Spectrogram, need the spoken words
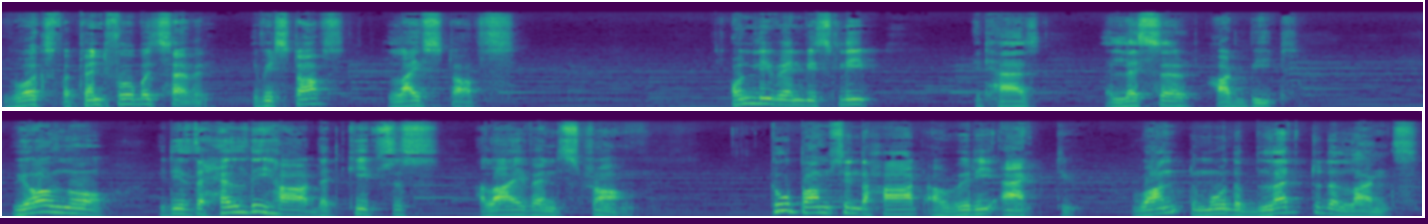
It works for 24 by 7. If it stops, life stops. Only when we sleep, it has a lesser heartbeat. We all know it is the healthy heart that keeps us alive and strong. Two pumps in the heart are very active one to move the blood to the lungs,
